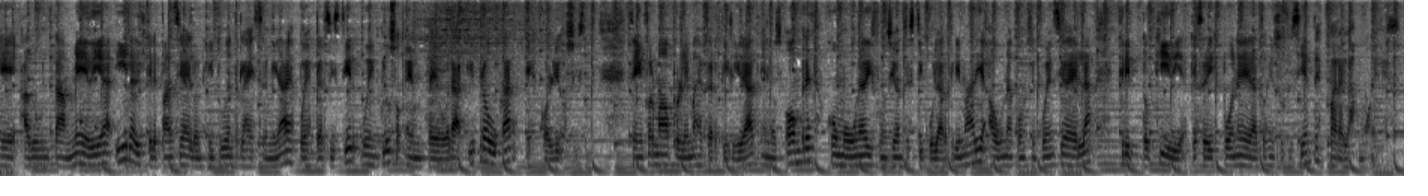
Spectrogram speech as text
eh, adulta media y la discrepancia de longitud entre las extremidades puede persistir o incluso empeorar y provocar escoliosis. Se ha informado problemas de fertilidad en los hombres como una disfunción testicular primaria o una consecuencia de la criptoquidia que se dispone de datos insuficientes para las mujeres.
